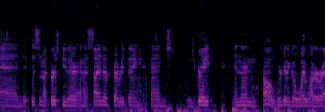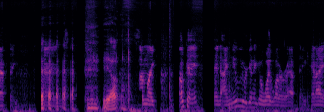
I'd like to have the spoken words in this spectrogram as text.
and this is my first year there, and I signed up for everything, and it was great. And then, oh, we're gonna go whitewater rafting, and yeah. I'm like, okay. And I knew we were gonna go whitewater rafting, and I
